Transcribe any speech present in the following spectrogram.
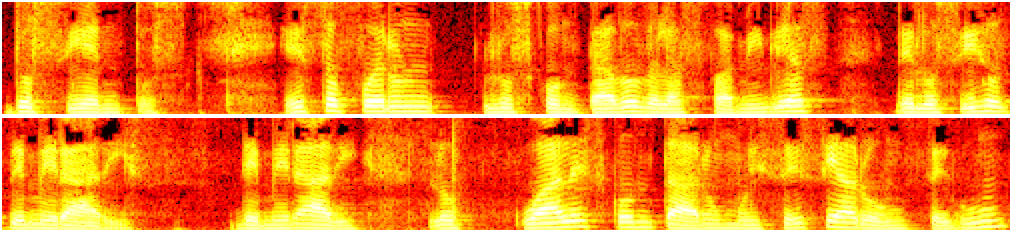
doscientos. Estos fueron los contados de las familias de los hijos de Merari, de Merari, los cuales contaron Moisés y Aarón según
